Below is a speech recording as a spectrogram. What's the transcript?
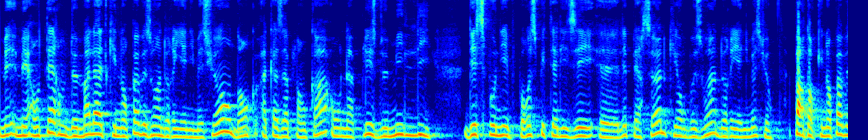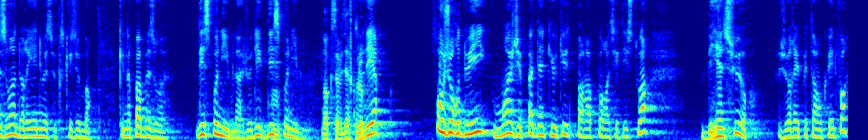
Mais, mais en termes de malades qui n'ont pas besoin de réanimation, donc à Casablanca, on a plus de 1000 lits disponible pour hospitaliser euh, les personnes qui ont besoin de réanimation. Pardon, qui n'ont pas besoin de réanimation, excusez-moi, qui n'ont pas besoin. Disponible, hein, je dis disponible. Hmm. Donc ça veut dire que... le... dire, aujourd'hui, moi, j'ai pas d'inquiétude par rapport à cette histoire. Bien sûr, je répète encore une fois,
